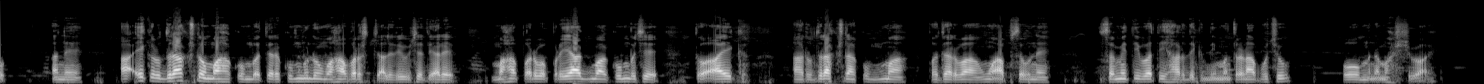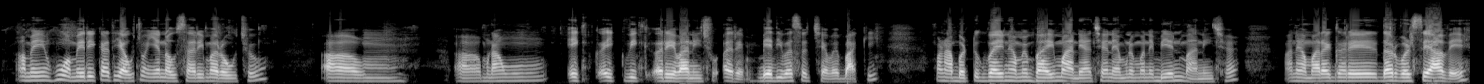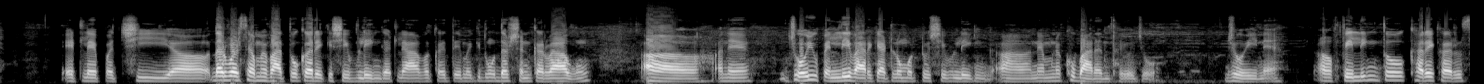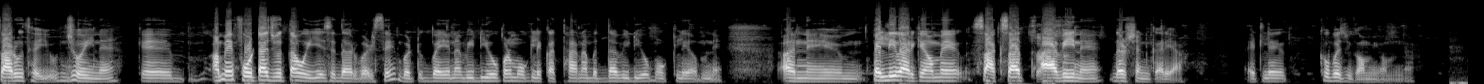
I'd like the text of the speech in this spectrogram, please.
અને આ એક રુદ્રાક્ષનો મહાકુંભ, અત્યારે કુંભનું મહાવર્ષ ચાલી રહ્યું છે. ત્યારે મહાપર્વ પ્રયાગમાં કુંભ છે. તો આ એક આ રુદ્રાક્ષના કુંભમાં પધારવા હું આપ સૌને સમિતિ વતી હાર્દિક નિમંત્રણ આપું છું. ઓમ નમઃ શિવાય. અમે, હું અમેરિકાથી આવું છું, અહીંયા નવસારીમાં રહું છું. હમણાં હું એક એક વીક રહેવાની છું. અરે, બે દિવસ જ છે હવે બાકી. પણ આ બટુકભાઈને અમે ભાઈ માન્યા છે અને એમણે મને બેન માની છે. અને અમારા ઘરે દર વર્ષે આવે. એટલે પછી દર વર્ષે અમે વાતો કરે કે શિવલિંગ. એટલે આ વખતે મેં કીધું હું દર્શન કરવા આવું. અને જોયું પહેલી વાર કે આટલું મોટું શિવલિંગ અને અમને ખૂબ આનંદ થયો જો, જોઈને. ફિલિંગ તો ખરેખર સારું થયું જોઈને કે અમે ફોટા જોતા હોઈએ છીએ દર વર્ષે બટુકભાઈ એના વીડિયો પણ મોકલે, કથાના બધા વીડિયો મોકલે અમને. અને પહેલી વાર કે અમે સાક્ષાત આવીને દર્શન કર્યા. એટલે ખૂબ જ ગમ્યું અમને.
